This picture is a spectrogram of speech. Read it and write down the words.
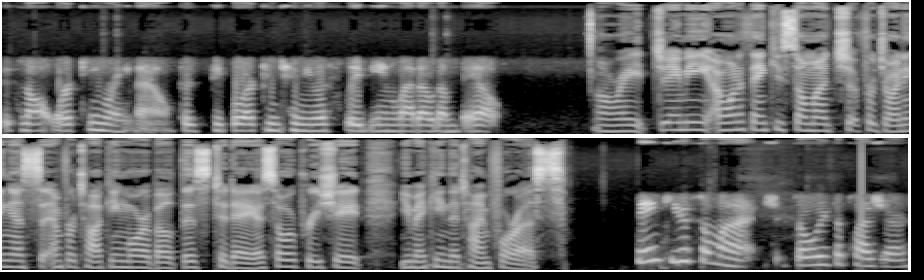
is not working right now because people are continuously being let out on bail. All right, Jamie, I want to thank you so much for joining us and for talking more about this today. I so appreciate you making the time for us. Thank you so much. It's always a pleasure.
